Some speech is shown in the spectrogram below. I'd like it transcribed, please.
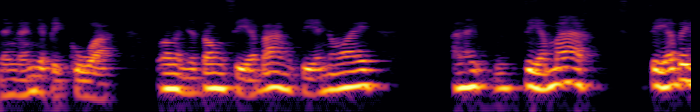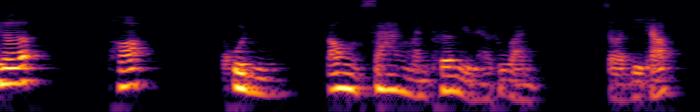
ดังนั้นอย่าไปกลัว ว่ามันจะต้องเสียบ้างเสียน้อย อะไรเสียมากเสียไปเถอะเพราะ คุณต้องสร้างมันเพิ่มอยู่แล้วทุกวัน สวัสดีครับ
